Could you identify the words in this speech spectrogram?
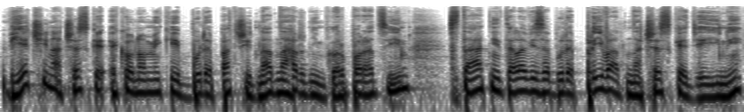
väčšina českej ekonomiky bude patriť nadnárodným korporáciím, státní televize bude plývať na české dejiny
